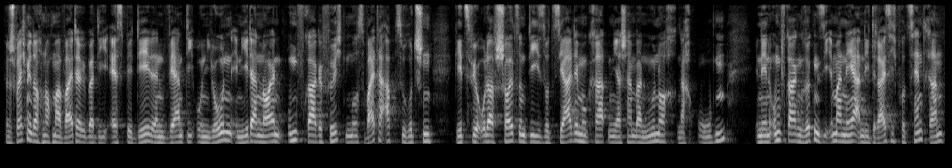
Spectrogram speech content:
Dann sprechen wir doch noch mal weiter über die SPD, denn während die Union in jeder neuen Umfrage fürchten muss, weiter abzurutschen, geht's für Olaf Scholz und die Sozialdemokraten ja scheinbar nur noch nach oben. In den Umfragen rücken sie immer näher an die 30 Prozent ran.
